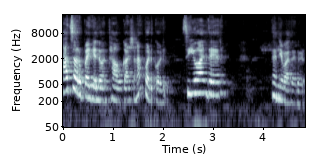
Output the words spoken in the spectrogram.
ಹತ್ತು ಸಾವಿರ ರೂಪಾಯಿ ಗೆಲ್ಲುವಂತಹ ಅವಕಾಶನ ಪಡ್ಕೊಳ್ಳಿ. ಸಿ ಯು ಆಲ್ ದೇರ್ ಧನ್ಯವಾದಗಳು.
